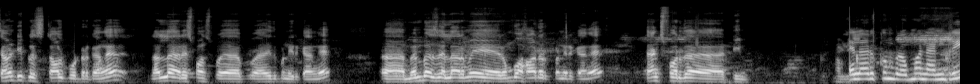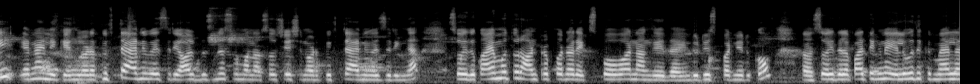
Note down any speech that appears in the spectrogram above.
செவன்ட்டி ப்ளஸ் ஸ்டால் போட்டிருக்காங்க. நல்ல ரெஸ்பான்ஸ் இது பண்ணியிருக்காங்க மெம்பர்ஸ் எல்லாருமே ரொம்ப ஹார்ட் ஒர்க் பண்ணியிருக்காங்க தேங்க்ஸ் ஃபார் த டீம் எல்லாருக்கும் ரொம்ப நன்றி. ஏன்னா இன்னைக்கு எங்களோட fifth anniversary all business women அசோசியேஷனோட ஃபிஃப்த் ஆனிவர்சரிங்க ஸோ இது கோயம்புத்தூர் ஆண்டர்பனர் எக்ஸ்போவாக நாங்கள் இதை இன்ட்ரடியூஸ் பண்ணியிருக்கோம். Uh, ஸோ இதில் பார்த்தீங்கன்னா எழுபதுக்கு மேலே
